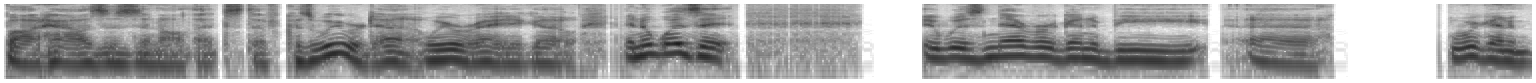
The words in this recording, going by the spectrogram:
bought houses and all that stuff because we were done. We were ready to go, and it wasn't. It was never going to be. Uh, we're gonna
